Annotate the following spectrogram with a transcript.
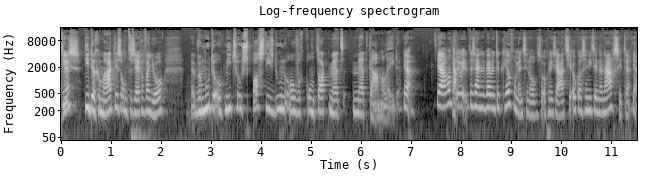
zeggen, die er gemaakt is om te zeggen van, joh, eh, we moeten ook niet zo spastisch doen over contact met, met Kamerleden. Ja. Ja, want Ja. Er zijn, we hebben natuurlijk heel veel mensen in onze organisatie, ook als ze niet in Den Haag zitten, Ja.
